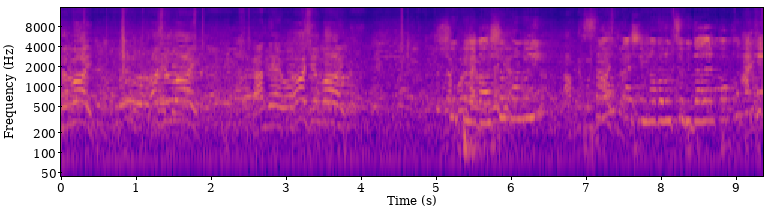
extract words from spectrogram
শেল ভাই। শেল ভাই। গান দেয় শেল ভাই। সুপ্রিয় দর্শক মন্ডলী সাউথ কাশিমনগর উচ্চ বিদ্যালয়ের পক্ষ থেকে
